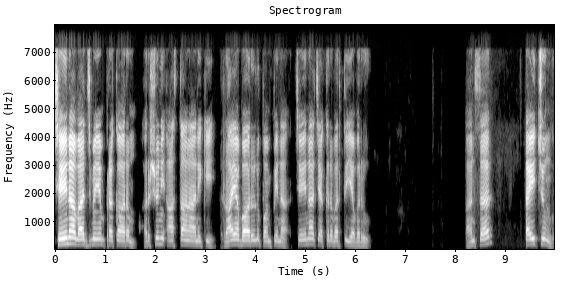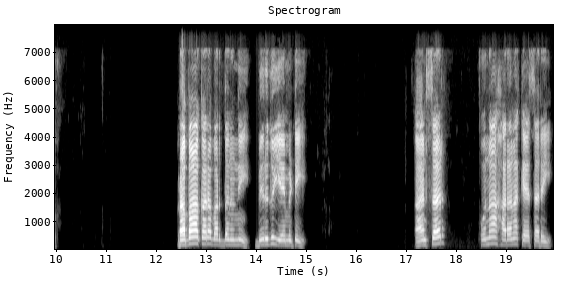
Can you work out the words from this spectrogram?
చైనా వాజ్మయం ప్రకారం హర్షుని ఆస్థానానికి రాయబారులు పంపిన చైనా చక్రవర్తి ఎవరు? ఆన్సర్ టైచుంగ్. ప్రభాకర వర్ధనుని బిరుదు ఏమిటి? ఆన్సర్ పునాహరణ కేసరి.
